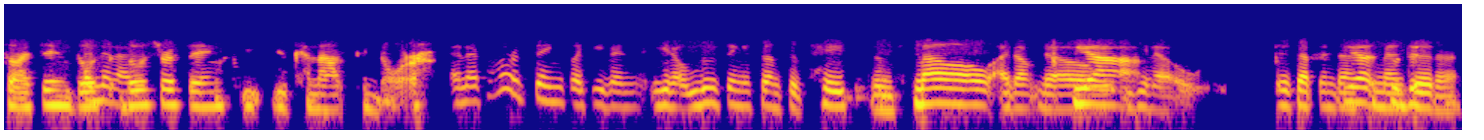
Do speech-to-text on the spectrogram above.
So I think those those are things you, cannot ignore. And I've heard things like even you know losing a sense of taste and smell. I don't know. Yeah. You know, has that been documented yeah, so or?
